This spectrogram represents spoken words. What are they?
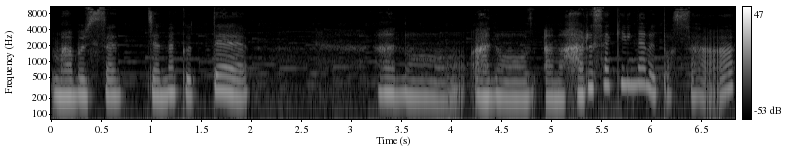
眩しさじゃなくってあのあのあの春先になるとさ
